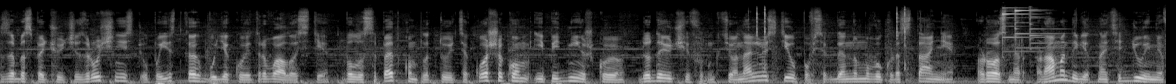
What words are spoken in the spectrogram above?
забезпечуючи зручність у поїздках будь-якої тривалості. Велосипед комплектується кошиком і підніжкою, додаючи функціональності у повсякденному використанні. Розмір рами 19 дюймів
